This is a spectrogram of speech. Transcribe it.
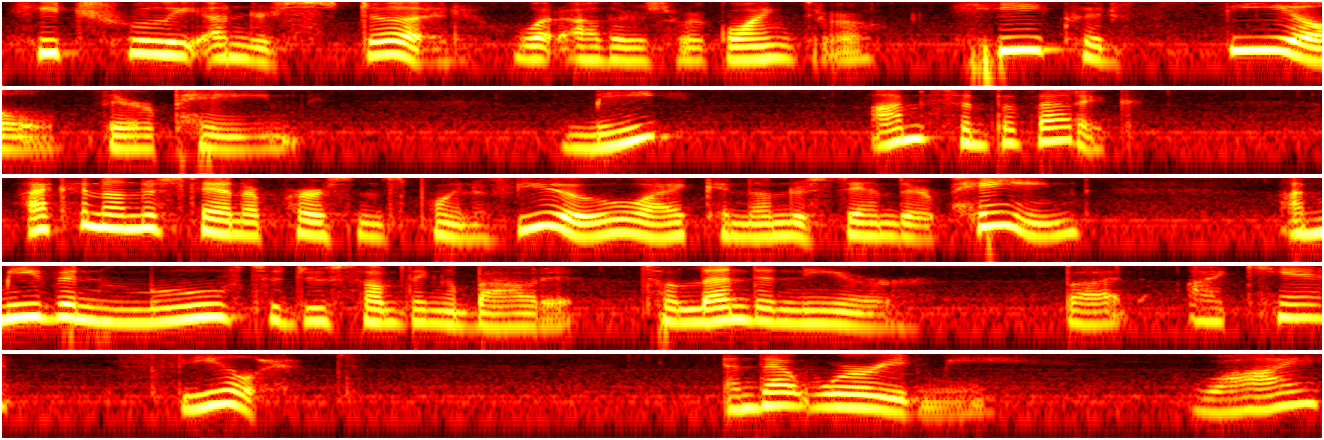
he truly understood what others were going through. He could feel their pain. Me? I'm sympathetic. I can understand a person's point of view, I can understand their pain. I'm even moved to do something about it, to lend an ear, but I can't feel it. And that worried me. Why?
